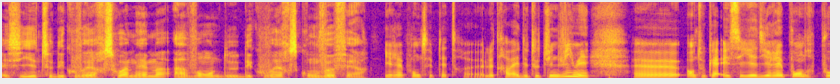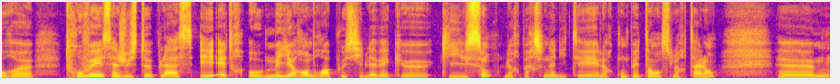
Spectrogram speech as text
essayer de se découvrir soi-même avant de découvrir ce qu'on veut faire. Y répondre, c'est peut-être euh, le travail de toute une vie, mais en tout cas, essayer d'y répondre pour trouver sa juste place et être au meilleur endroit possible avec euh, qui ils sont, leur personnalité, leurs compétences, leurs talents, euh,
